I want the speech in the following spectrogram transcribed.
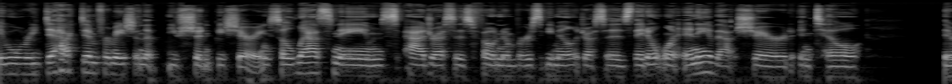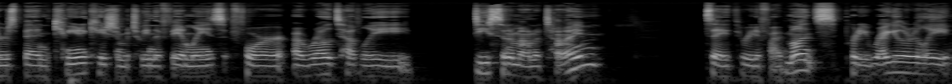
they will redact information that you shouldn't be sharing so last names addresses phone numbers email addresses they don't want any of that shared until there's been communication between the families for a relatively decent amount of time say three to five months pretty regularly.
